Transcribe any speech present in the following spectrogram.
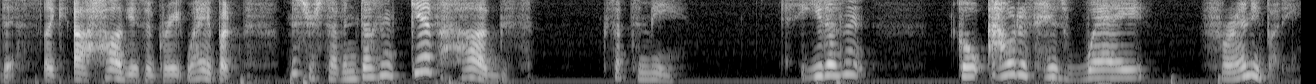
this. Like, a hug is a great way, but Mr. Seven doesn't give hugs, except to me. He doesn't go out of his way for anybody,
